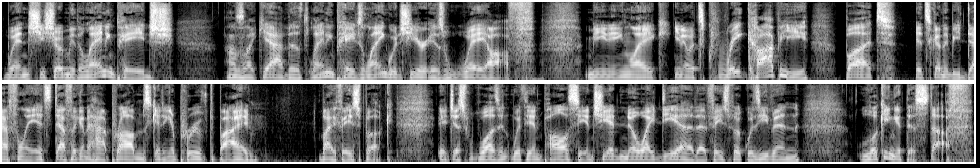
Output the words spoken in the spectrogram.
when she showed me the landing page, I was like, yeah, the landing page language here is way off. Meaning, like, you know, it's great copy, but it's going to be definitely, it's definitely going to have problems getting approved by by Facebook. It just wasn't within policy. And she had no idea that Facebook was even looking at this stuff.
